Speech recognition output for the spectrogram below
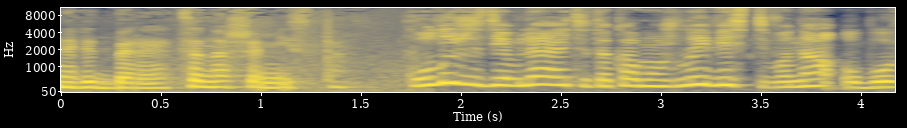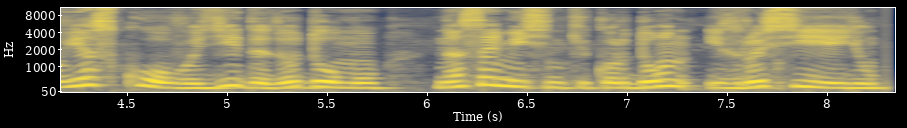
не відбере. Це наше місто. Коли ж з'являється така можливість, вона обов'язково їде додому на самісінький кордон із Росією.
